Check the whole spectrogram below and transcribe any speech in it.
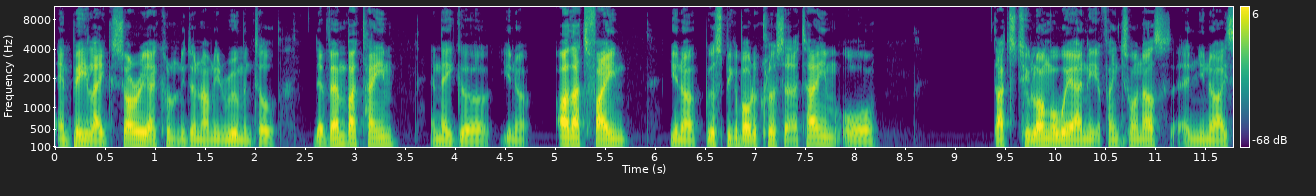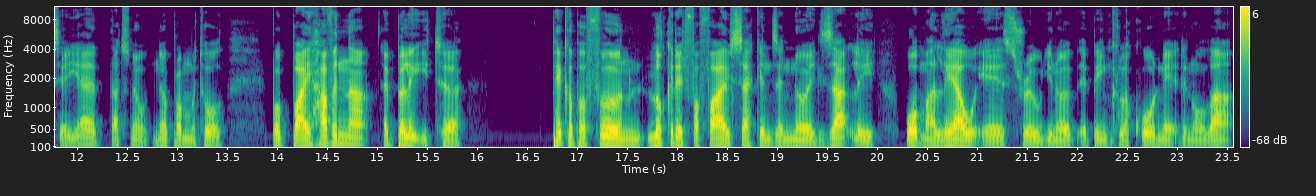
and be like, sorry, I currently don't have any room until November time. And they go, you know, oh, that's fine. You know, we'll speak about it closer at a time, or that's too long away. I need to find someone else. And, you know, I say, yeah, that's no, no problem at all. But by having that ability to pick up a phone, look at it for five seconds, and know exactly what my layout is through, you know, it being color coordinated and all that,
